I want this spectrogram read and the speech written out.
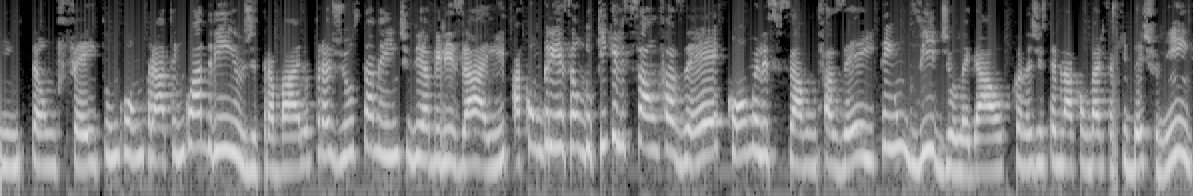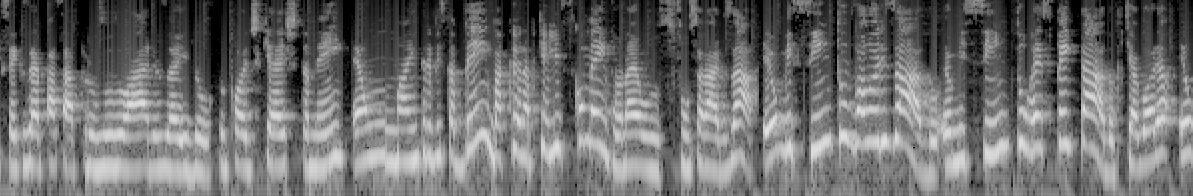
então feito um contrato em quadrinhos de trabalho para justamente viabilizar aí a compreensão do que, que eles precisavam fazer, como eles precisavam fazer, e tem um vídeo legal. Quando a gente terminar a conversa aqui, deixa o link, se você quiser passar para os usuários aí do, do podcast também. É uma entrevista bem bacana, porque eles comentam, né, os funcionários, ah, eu me sinto valorizado, eu me sinto respeitado, porque agora eu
